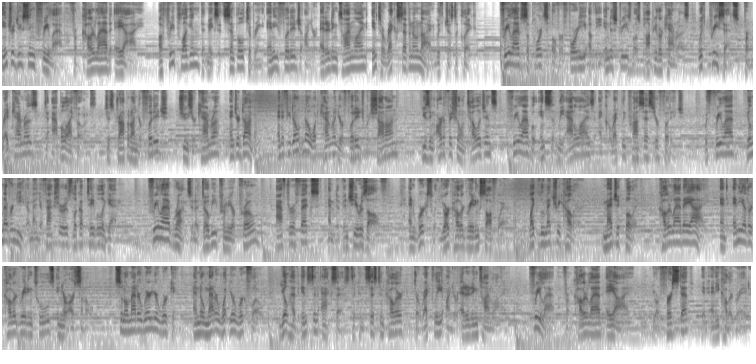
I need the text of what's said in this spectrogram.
Introducing FreeLab from Colourlab AI, a free plugin that makes it simple to bring any footage on your editing timeline into Rec 709 with just a click. FreeLab supports over 40 of the industry's most popular cameras, with presets from Red cameras to Apple iPhones. Just drop it on your footage, choose your camera, and you're done. And if you don't know what camera your footage was shot on, using artificial intelligence, FreeLab will instantly analyze and correctly process your footage. With FreeLab, you'll never need a manufacturer's lookup table again. FreeLab runs in Adobe Premiere Pro, After Effects, and DaVinci Resolve and works with your color grading software like Lumetri Color, Magic Bullet, Colourlab AI, and any other color grading tools in your arsenal. So no matter where you're working and no matter what your workflow, you'll have instant access to consistent color directly on your editing timeline. FreeLab from Colourlab AI, your first step in any color grade.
